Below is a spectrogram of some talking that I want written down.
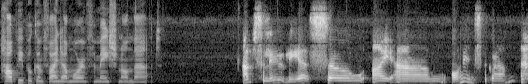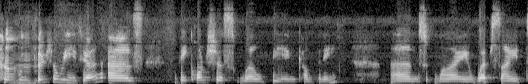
how people can find out more information on that. Absolutely, yes. So I am on Instagram, mm-hmm. social media, as the Conscious Wellbeing Company. And my website,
